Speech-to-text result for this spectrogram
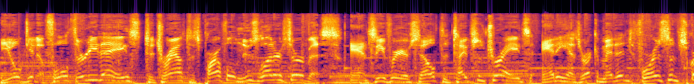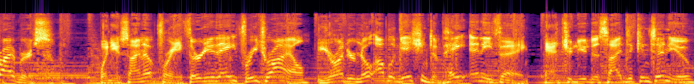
you'll get a full 30 days to try out this powerful newsletter service and see for yourself the types of trades Andy has recommended for his subscribers. When you sign up for a 30-day free trial, you're under no obligation to pay anything. And should you decide to continue,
